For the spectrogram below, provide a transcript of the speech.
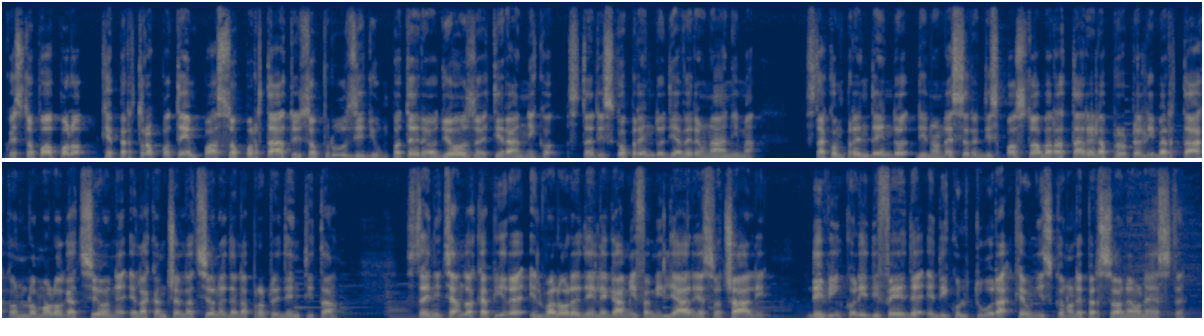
Questo popolo, che per troppo tempo ha sopportato i soprusi di un potere odioso e tirannico, sta riscoprendo di avere un'anima, sta comprendendo di non essere disposto a barattare la propria libertà con l'omologazione e la cancellazione della propria identità. Sta iniziando a capire il valore dei legami familiari e sociali, dei vincoli di fede e di cultura che uniscono le persone oneste.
